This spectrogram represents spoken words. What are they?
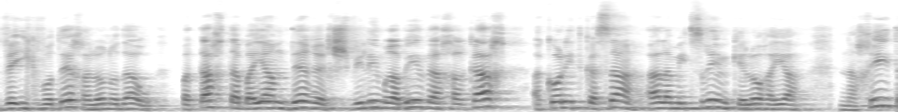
ועקבותיך לא נודעו. פתחת בים דרך שבילים רבים ואחר כך הכל התכסה על המצרים כלא היה. נחית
